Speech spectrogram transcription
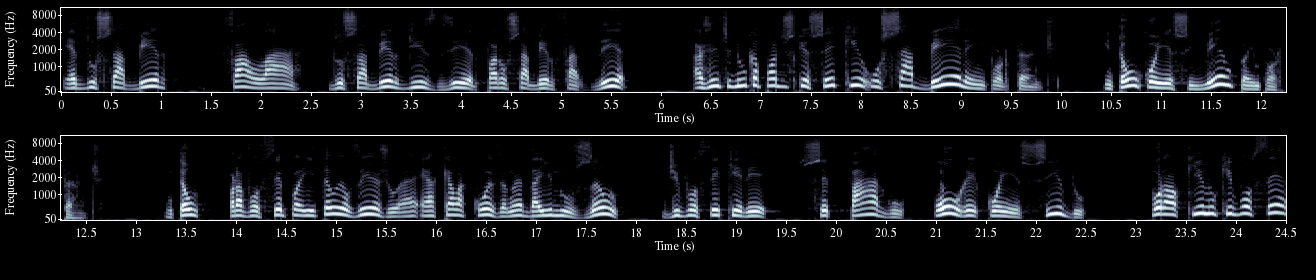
é do saber falar, do saber dizer para o saber fazer, a gente nunca pode esquecer que o saber é importante. Então, o conhecimento é importante. Então, para você, então eu vejo é, é, aquela coisa, né, da ilusão de você querer ser pago ou reconhecido por aquilo que você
